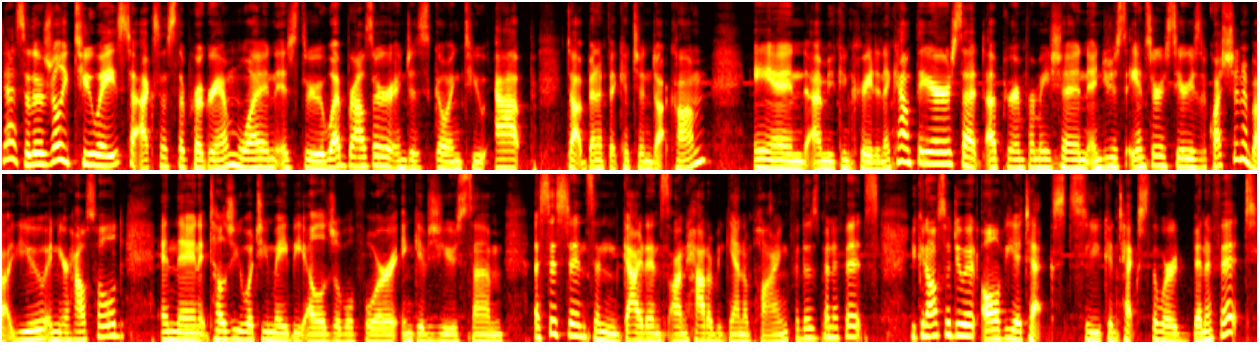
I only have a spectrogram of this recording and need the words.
Yeah, so there's really two ways to access the program. One is through a web browser and just going to app.benefitkitchen.com. And um, you can create an account there, set up your information, and you just answer a series of questions about you and your household. And then it tells you what you may be eligible for and gives you some assistance and guidance on how to begin applying for those benefits. You can also do it all via text. So you can text the word benefit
